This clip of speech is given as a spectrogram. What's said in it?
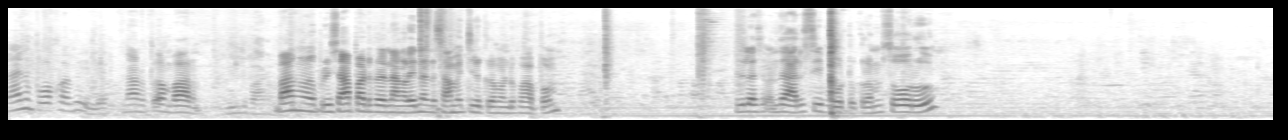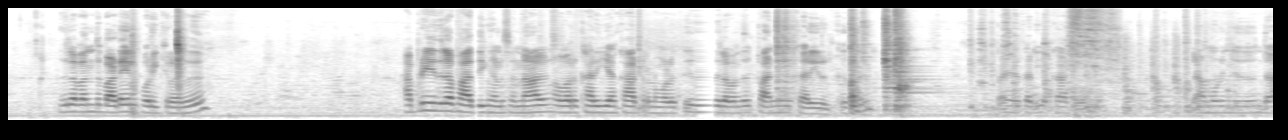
நானும் போகவே இல்லை. நான் இப்போ தான் வாரேன். வாங்க இப்படி சாப்பாடுகளை நாங்கள் என்னென்ன சமைச்சிருக்கிறோம்னு பார்ப்போம். இதில் வந்து அரிசி போட்டிருக்கிறோம். சோறு. இதில் வந்து வடையல் பொரிக்கிறது அப்படி இதில் பார்த்தீங்கன்னு சொன்னால் ஒவ்வொரு கறியாக காட்டுறோம் உங்களுக்கு. இதில் வந்து பன்னீர் கறி இருக்குது. பன்னீர் கறியை காட்டுவோம். எல்லாம் முடிஞ்சது இந்த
